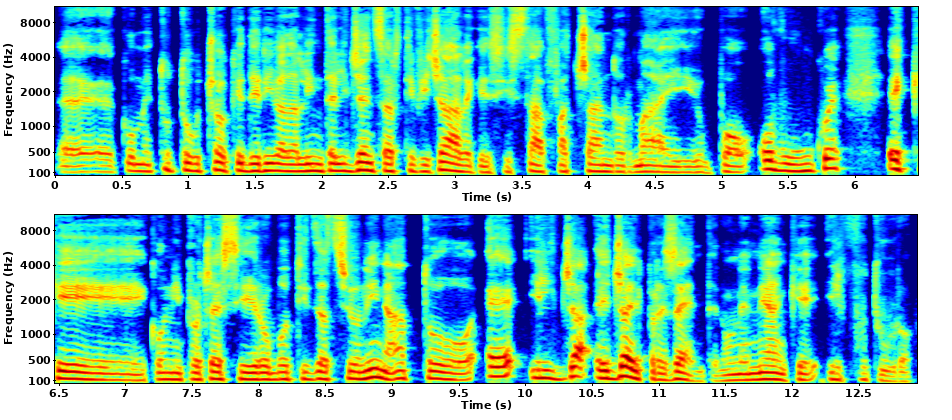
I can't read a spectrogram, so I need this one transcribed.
eh, come tutto ciò che deriva dall'intelligenza artificiale che si sta affacciando ormai un po' ovunque e che con i processi di robotizzazione in atto è, già, è già, il presente, non è neanche il futuro.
